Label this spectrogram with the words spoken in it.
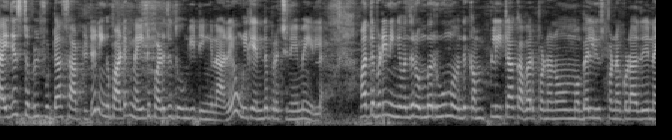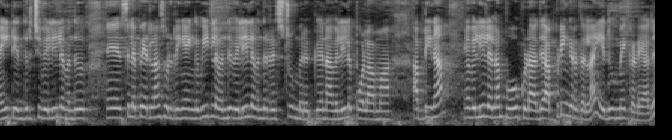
டைஜஸ்டபிள் ஃபுட்டாக சாப்பிட்டுட்டு நீங்கள் பாட்டுக்கு நைட்டு படுத்து தூங்கிட்டீங்கனாலே உங்களுக்கு எந்த பிரச்சனையுமே இல்லை. மற்றபடி நீங்கள் வந்து ரொம்ப ரூமை வந்து கம்ப்ளீட்டாக கவர் பண்ணணும் மொபைல் யூஸ் பண்ணக்கூடாது நைட் எந்திரிச்சு வெளியில் வந்து சில பேர்லாம் சொல்கிறீங்க எங்கள் வீட்டில் வந்து வெளியில் வந்து ரெஸ்ட் ரூம் இருக்குது நான் வெளியில் போகலாமா அப்படின்னா வெளியிலலாம் போகக்கூடாது அப்படிங்கிறதெல்லாம் எதுவுமே கிடையாது.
